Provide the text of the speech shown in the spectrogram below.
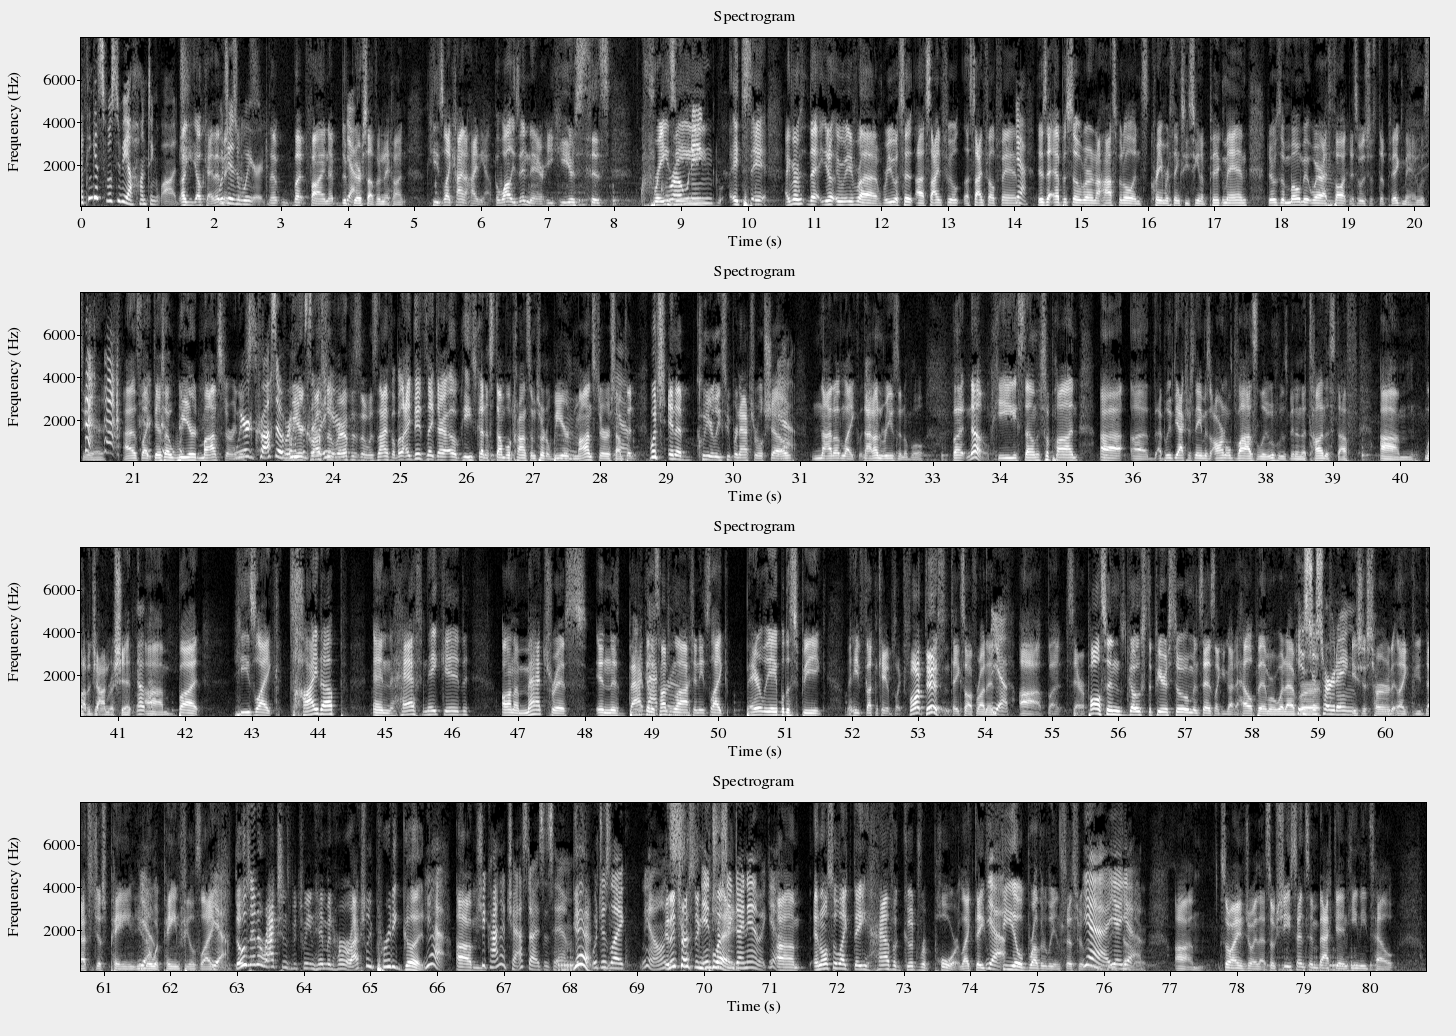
I think it's supposed to be a hunting lodge. Uh, okay, Which is sense. weird. That- but fine. They're Yeah. southern. They hunt. He's like kind of hiding out. But while he's in there, he hears this crazy Groaning. It's it, I remember that you know uh, were you a, a Seinfeld a Seinfeld fan? Yeah. There's an episode where in a hospital and Kramer thinks he's seen a pig man. There was a moment where I thought this was just the pig man was here. I was like, there's a weird monster. In Weird this crossover Weird episode crossover here. episode with Seinfeld. But I did think there, oh, he's going to stumble across some sort of weird monster or something, which in a clearly supernatural show Yeah. Not unlike not unreasonable but no he stumbles upon uh, uh, i believe the actor's name is arnold vosloo who's been in a ton of stuff um, a lot of genre shit Okay. um, but he's like tied up and half naked on a mattress in the back of back this hunting room. lodge and he's like barely able to speak and he fucking Caleb's like fuck this and takes off running. Yeah. Uh, but Sarah Paulson's ghost appears to him and says like you got to help him or whatever. He's just hurting. He's just hurt. Like you- that's just pain. You Yeah. know what pain feels like. Yeah. Those interactions between him and her are actually pretty good. Yeah. Um, she kind of chastises him. Yeah. Which is like, you know, An interesting interesting play. dynamic. Yeah. Um, and also like they have a good rapport. Like they Yeah. feel brotherly and sisterly. Yeah, yeah, each yeah. other. Um, so I enjoy that. So she sends him back in. He needs help.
